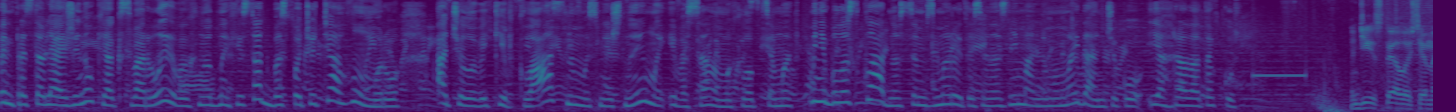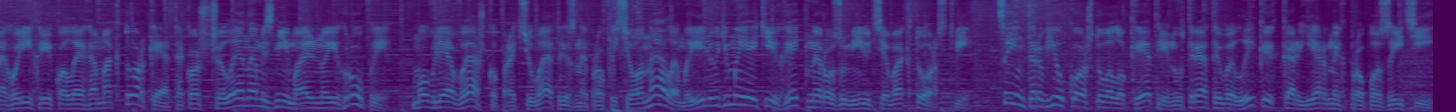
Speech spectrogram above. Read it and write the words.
Він представляє жінок як сварливих, нудних істот без почуття гумору, а чоловіків класними, смішними і веселими хлопцями. Мені було складно з цим змиритися на знімальному майданчику. Я грала таку Дісталося на горіхи і колегам акторки, а також членам знімальної групи. Мовляв, важко працювати з непрофесіоналами і людьми, які геть не розуміються в акторстві. Це інтерв'ю коштувало Кетрін втрати великих кар'єрних пропозицій.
